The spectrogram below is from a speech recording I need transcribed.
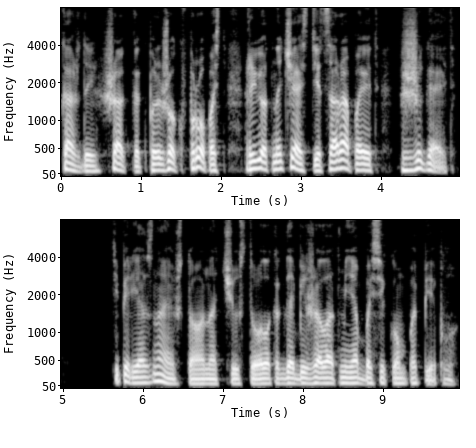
Каждый шаг, как прыжок в пропасть, рвет на части, царапает, сжигает. Теперь я знаю, что она чувствовала, когда бежала от меня босиком по пеплу.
